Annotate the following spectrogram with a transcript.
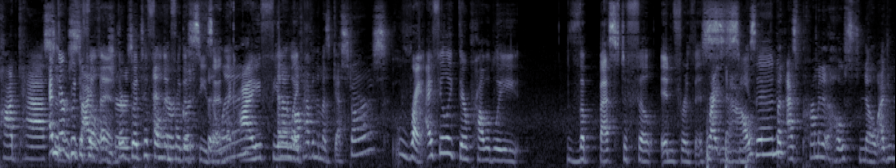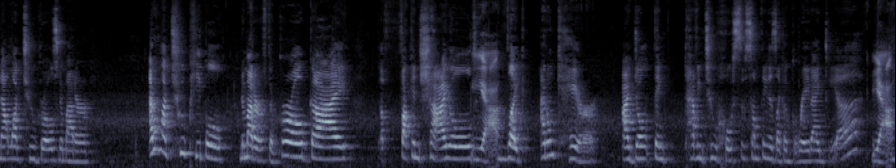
podcasts, And they're their good to fill in. They're good to fill in for this season. Like. I feel and I like- love having them as guest stars Right. I feel like they're probably the best to fill in for this right now. season. But as permanent hosts, no, I do not want two girls, no matter. I don't want two people, no matter if they're girl, guy, a fucking child. yeah. Like I don't care. I don't think having two hosts of something is like a great idea. Yeah.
